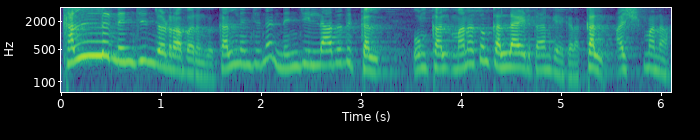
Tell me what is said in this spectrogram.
கல் நெஞ்சுன்னு சொல்றா பாருங்க. கல் நெஞ்சுன்னா நெஞ்சு இல்லாதது கல். உன் கல் மனசும் கல்லாயிடுதான்னு கேட்குறா கல் அஷ்மனா.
